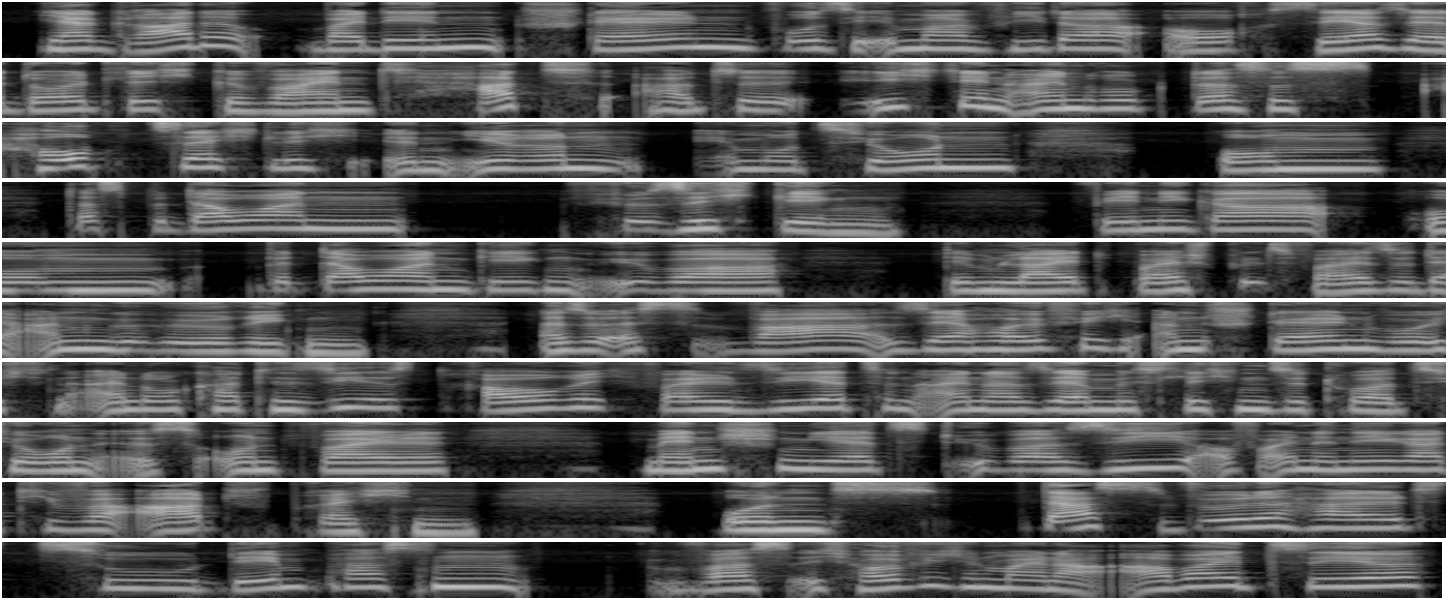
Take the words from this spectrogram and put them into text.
Ja, gerade bei den Stellen, wo sie immer wieder auch sehr, sehr deutlich geweint hat, hatte ich den Eindruck, dass es hauptsächlich in ihren Emotionen um das Bedauern für sich ging, weniger um Bedauern gegenüber dem Leid beispielsweise der Angehörigen. Also es war sehr häufig an Stellen, wo ich den Eindruck hatte, sie ist traurig, weil sie jetzt in einer sehr misslichen Situation ist und weil Menschen jetzt über sie auf eine negative Art sprechen. Und das würde halt zu dem passen, was ich häufig in meiner Arbeit sehe,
